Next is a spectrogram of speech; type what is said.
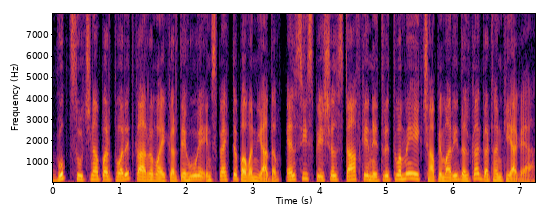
गुप्त सूचना पर त्वरित कार्रवाई करते हुए inspector Pawan Yadav, LC special staff के नेतृत्व में एक छापेमारी दल का गठन किया गया।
